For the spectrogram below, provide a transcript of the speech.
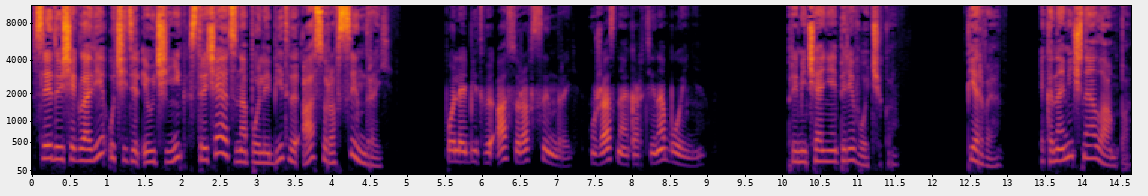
В следующей главе учитель и ученик встречаются на поле битвы асуров с Индрой. Поле битвы асуров с Индрой. Ужасная картина бойни. Примечание переводчика. Первое. Экономичная лампа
